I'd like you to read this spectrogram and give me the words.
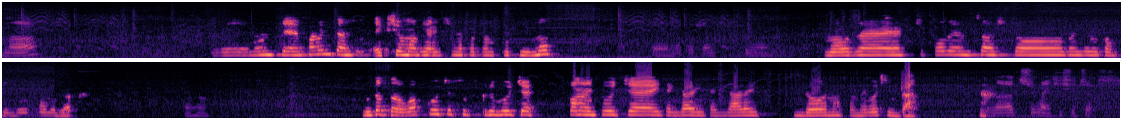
No, Monte, pamiętasz, jak się umawialiśmy na początku filmu? e, na początku. no. Że jak ci powiem coś, to będziemy kończyć, bo tak? Aha. No to co, łapkujcie, subskrybujcie, komentujcie i tak dalej, i tak dalej. Do następnego odcinka. No, trzymajcie się, cześć.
